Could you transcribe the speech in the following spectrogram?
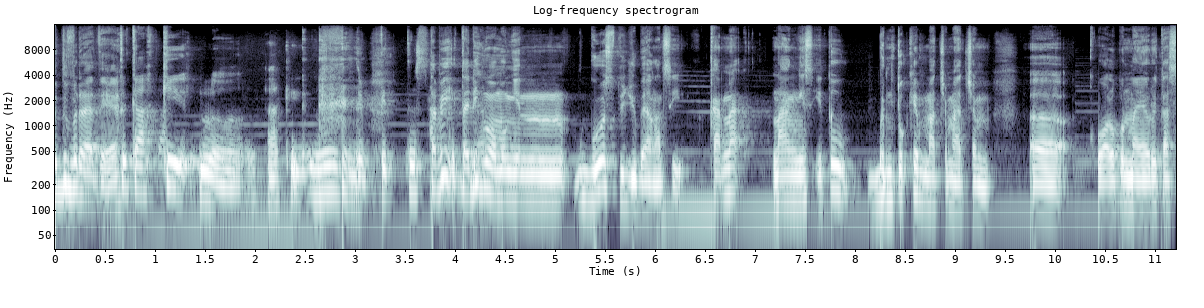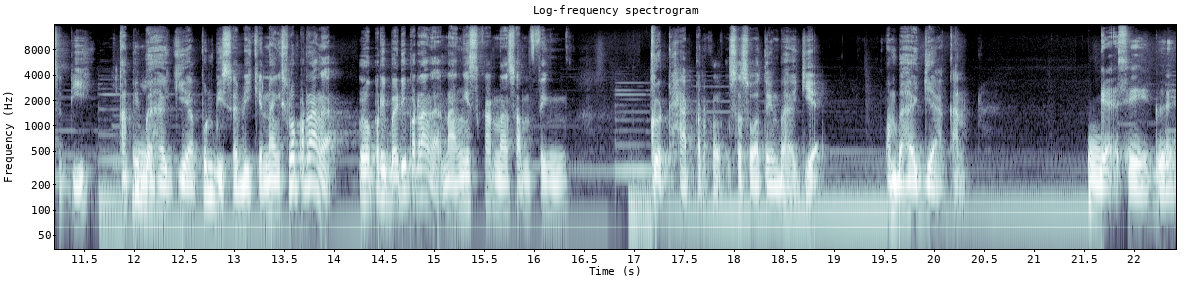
itu berat ya. itu kaki lo kaki lo kejepit terus Tapi tadi ngomongin gue setuju banget sih karena nangis itu bentuknya macam-macam. Eh, walaupun mayoritas sedih, tapi bahagia pun bisa bikin nangis. Lo pernah nggak? Lo pribadi pernah nggak nangis karena something good happen, sesuatu yang bahagia, membahagiakan? enggak sih gue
